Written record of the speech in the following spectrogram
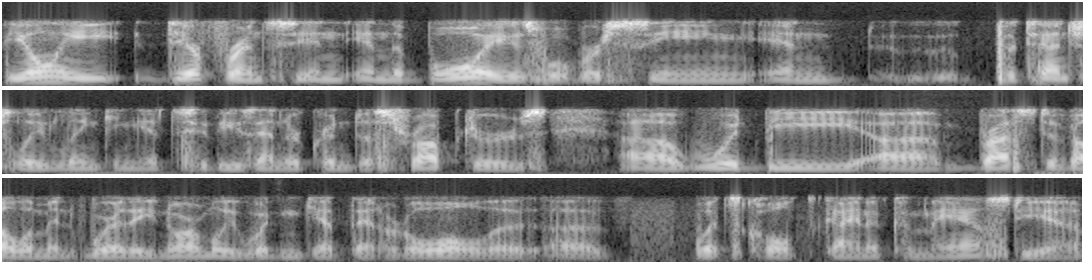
The only difference in in the boys, what we're seeing, and potentially linking it to these endocrine disruptors, uh, would be uh, breast development where they normally wouldn't get that at all. Uh, uh what's called gynecomastia,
